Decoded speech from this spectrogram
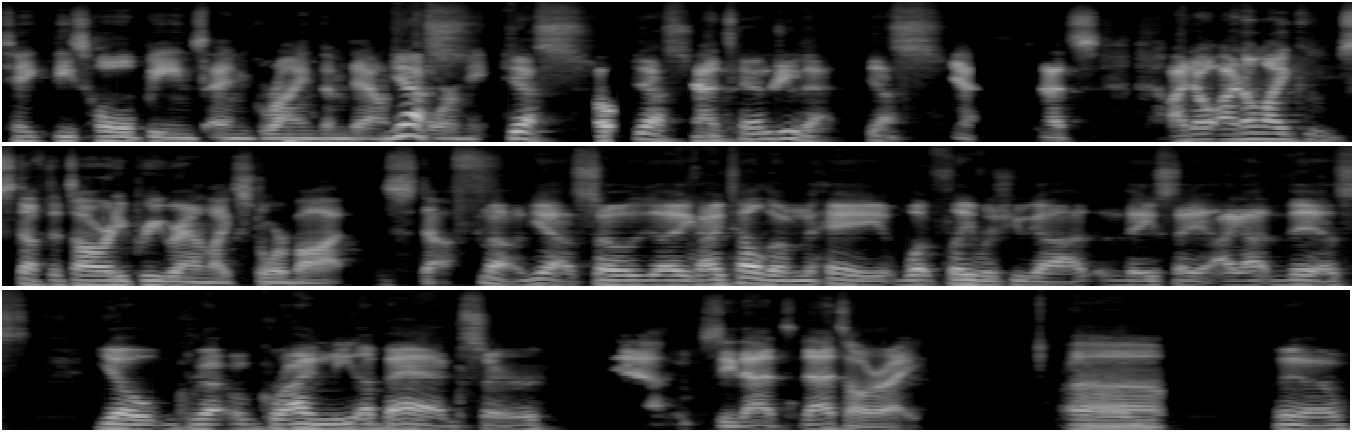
"Take these whole beans and grind them down Yes. for me." Yes. Oh, yes. You can do that. Yes, yes. That's I don't I don't like stuff that's already pre-ground like store bought stuff. No. Yeah. So like I tell them, hey, what flavors you got? They say I got this. Yo, gr- grind me a bag, sir. Yeah. See, that's that's all right. Um, Um, you know,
